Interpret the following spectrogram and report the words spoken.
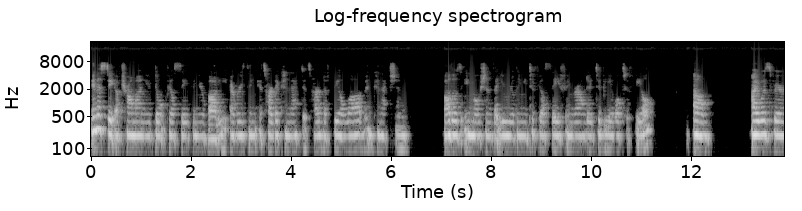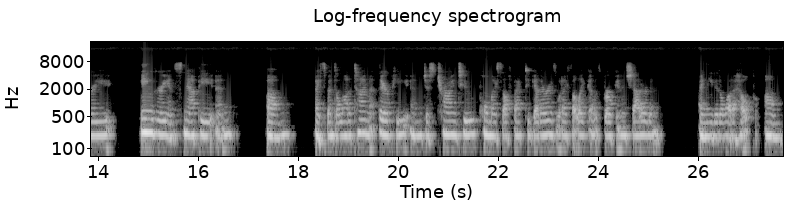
in a state of trauma and you don't feel safe in your body, everything, it's hard to connect. It's hard to feel love and connection, all those emotions that you really need to feel safe and grounded to be able to feel. Um, I was very angry and snappy, and um, I spent a lot of time at therapy and just trying to pull myself back together is what I felt like I was broken and shattered and I needed a lot of help. Um,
